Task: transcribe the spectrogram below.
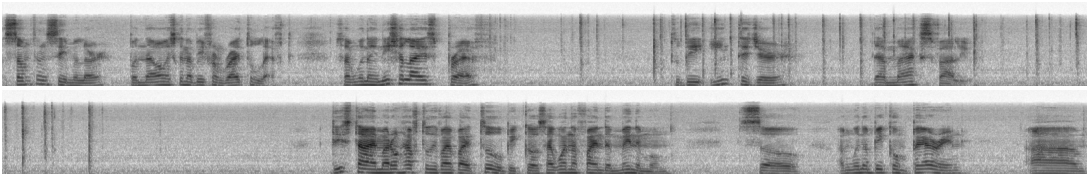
something similar but now it's gonna be from right to left so I'm gonna initialize prev to be integer the max value. This time I don't have to divide by 2 because I want to find the minimum. So I'm gonna be comparing um,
